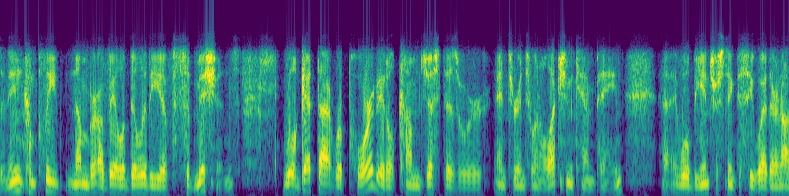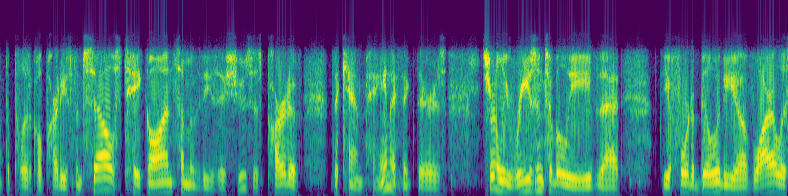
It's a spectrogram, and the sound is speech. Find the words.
and incomplete number availability of submissions we'll get that report. It'll come just as we're enter into an election campaign. Uh, it will be interesting to see whether or not the political parties themselves take on some of these issues as part of the campaign. I think there's certainly reason to believe that the affordability of wireless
